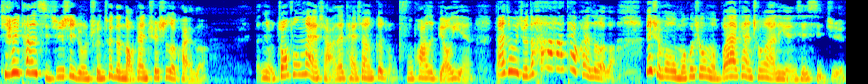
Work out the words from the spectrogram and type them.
是因为他的喜剧是一种纯粹的脑干缺失的快乐。那种装疯卖傻，在台上各种浮夸的表演，大家就会觉得哈哈哈太快乐了。为什么我们会说我们不爱看春晚里的一些喜剧？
